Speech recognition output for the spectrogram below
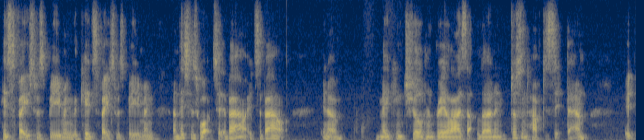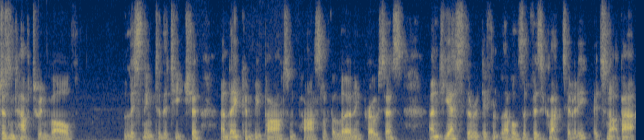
His face was beaming. The kid's face was beaming. And this is what it's about. It's about you know making children realise that learning doesn't have to sit down. It doesn't have to involve listening to the teacher, and they can be part and parcel of the learning process. And yes, there are different levels of physical activity. It's not about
